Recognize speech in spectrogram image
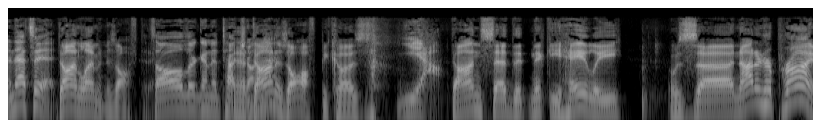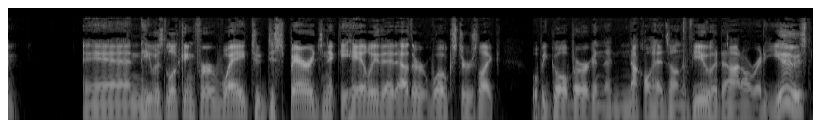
And that's it. Don Lemon is off today. That's all they're going to touch and on. Dawn that. is off because yeah. Don said that Nikki Haley was uh, not in her prime. And he was looking for a way to disparage Nikki Haley that other wokesters like Whoopi Goldberg and the knuckleheads on The View had not already used.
